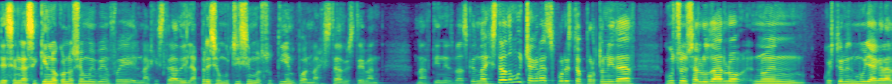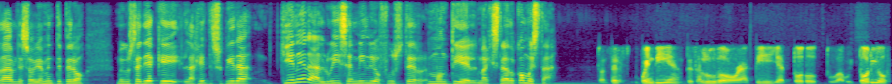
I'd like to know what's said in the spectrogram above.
desenlace. Quien lo conoció muy bien fue el magistrado y le aprecio muchísimo su tiempo al magistrado Esteban Martínez Vázquez. Magistrado, muchas gracias por esta oportunidad. Gusto en saludarlo, no en cuestiones muy agradables, obviamente, pero me gustaría que la gente supiera quién era Luis Emilio Fuster Montiel, magistrado. ¿Cómo está? Entonces, buen día, te saludo a ti y a todo tu auditorio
